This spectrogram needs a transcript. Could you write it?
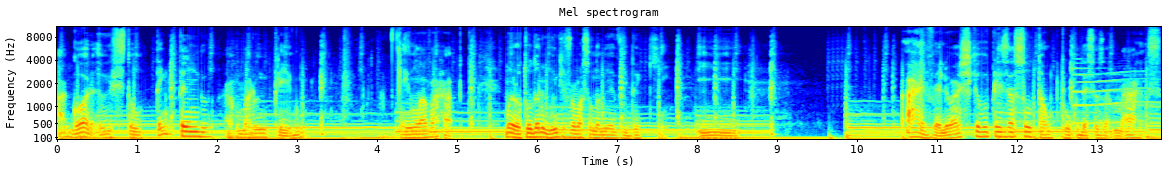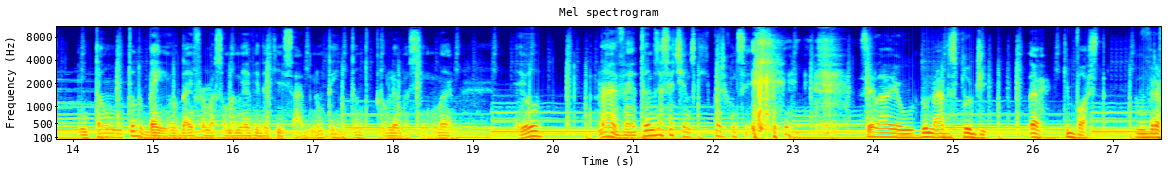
Agora eu estou tentando arrumar um emprego em um lava rápido. Mano, eu tô dando muita informação da minha vida aqui. E. Ai, velho, eu acho que eu vou precisar soltar um pouco dessas amarras. Então, tudo bem eu dar informação da minha vida aqui, sabe? Não tem tanto problema assim, mano. Eu. Ai, velho, eu tenho 17 anos, o que, que pode acontecer? Sei lá, eu do nada explodi. Ah, que bosta. Vou virar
